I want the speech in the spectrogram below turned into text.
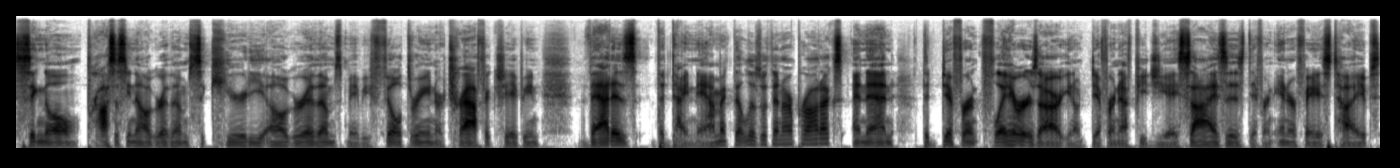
signal processing algorithms, security algorithms, maybe filtering or traffic shaping. That is the dynamic that lives within our products. And then the different flavors are, you know, different FPGA sizes, different interface types,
